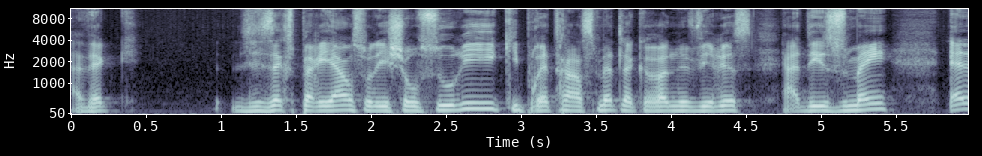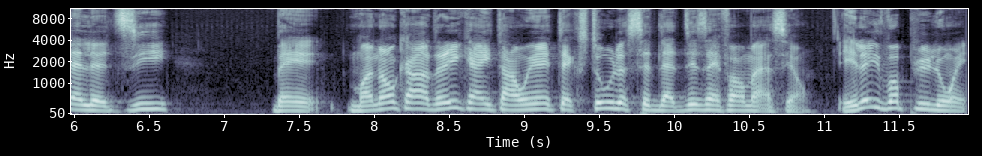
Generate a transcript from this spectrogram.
avec des expériences sur les chauves-souris qui pourraient transmettre le coronavirus à des humains, elle, elle a dit ben, mon oncle André, quand il t'a envoyé un texto, c'est de la désinformation. Et là, il va plus loin.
